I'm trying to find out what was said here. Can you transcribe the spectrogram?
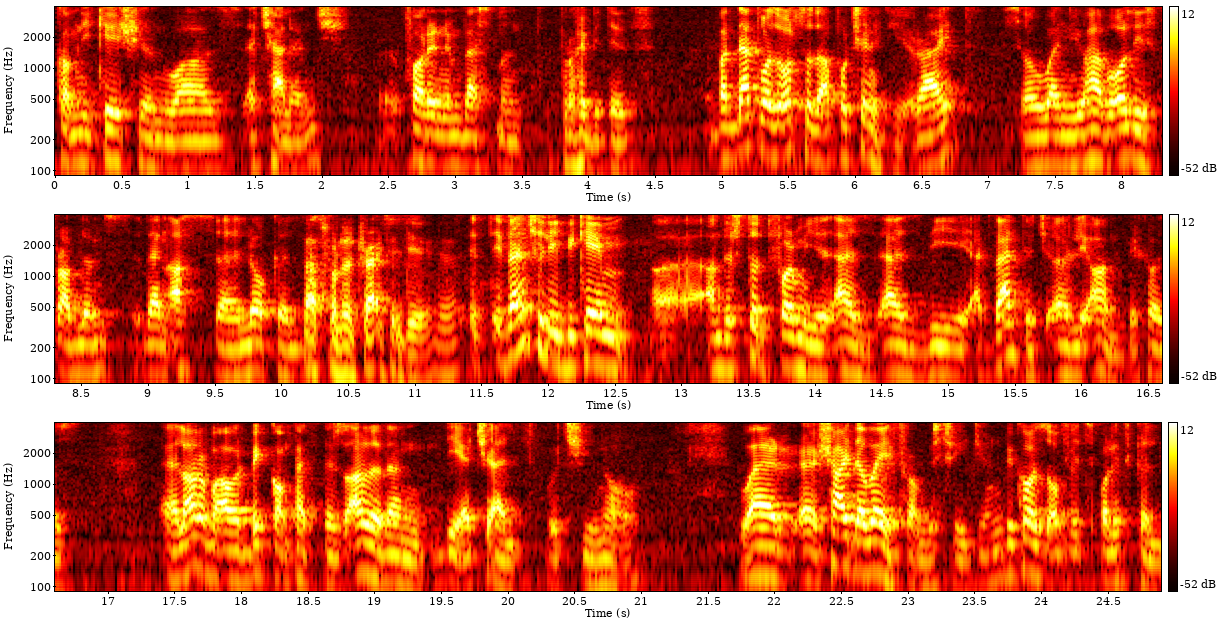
communication was a challenge, foreign investment prohibitive. But that was also the opportunity, right? So when you have all these problems, then us uh, locals. That's what attracted you. Yeah. It eventually became uh, understood for me as as the advantage early on because a lot of our big competitors, other than DHL, which you know, were uh, shied away from this region because of its political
